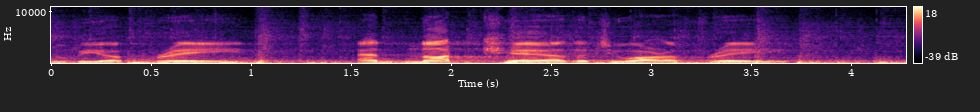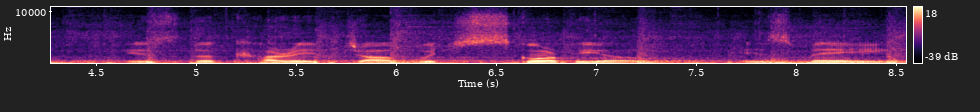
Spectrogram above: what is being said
To be afraid and not care that you are afraid is the courage of which Scorpio is made.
